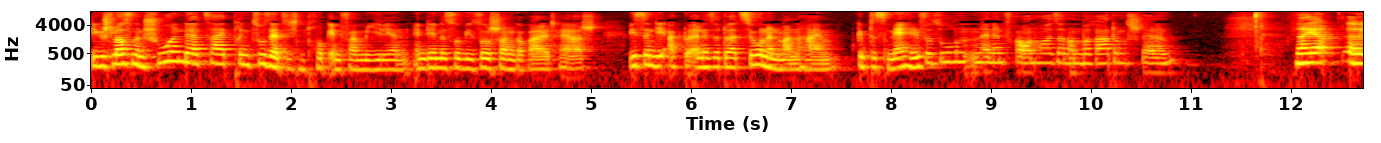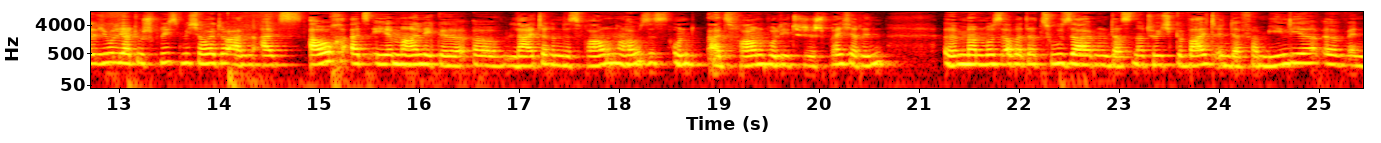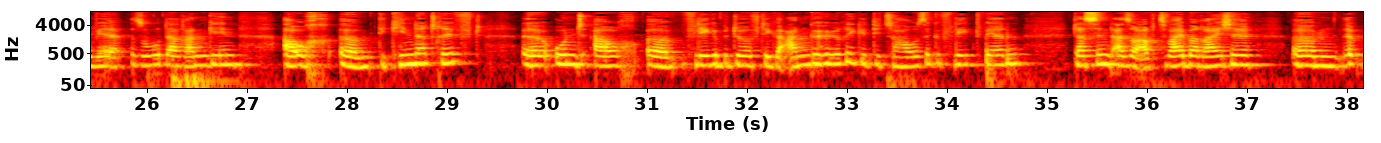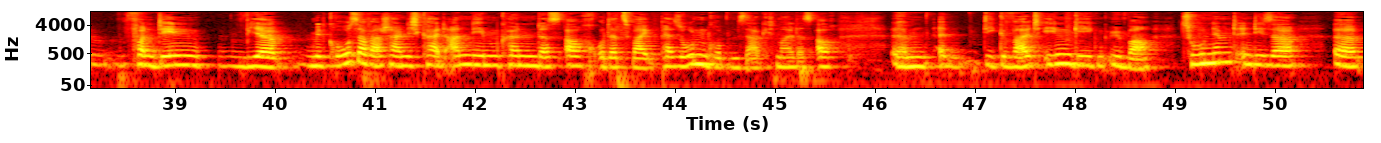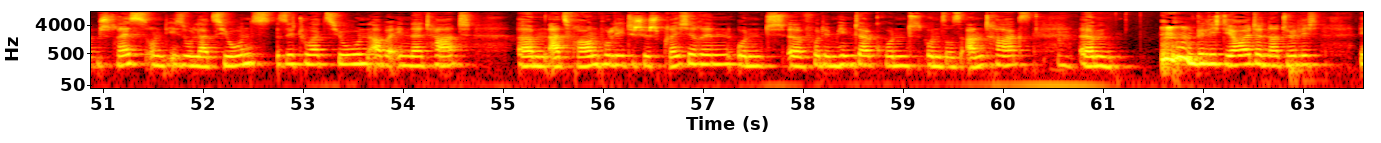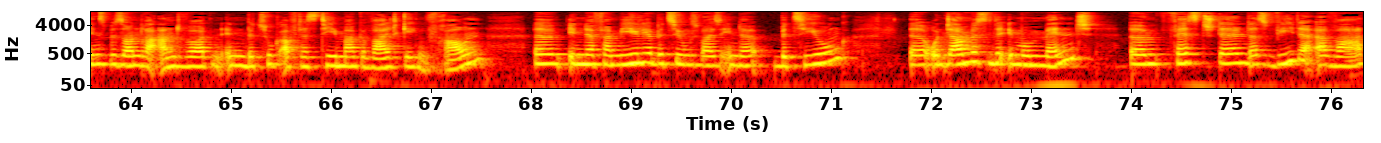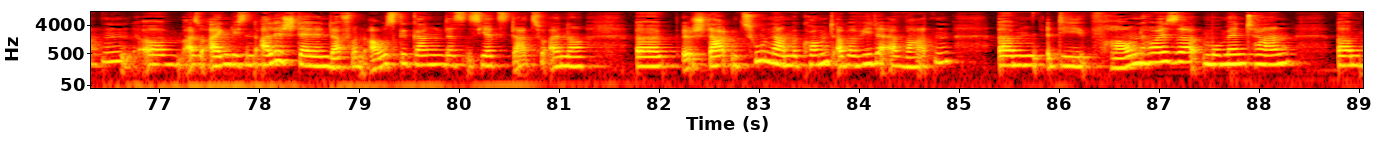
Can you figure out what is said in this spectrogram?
Die geschlossenen Schulen derzeit bringen zusätzlichen Druck in Familien, in denen es sowieso schon Gewalt herrscht. Wie ist denn die aktuelle Situation in Mannheim? Gibt es mehr Hilfesuchenden in den Frauenhäusern und Beratungsstellen? Naja, äh, Julia, du sprichst mich heute an, als auch als ehemalige äh, Leiterin des Frauenhauses und als frauenpolitische Sprecherin. Äh, man muss aber dazu sagen, dass natürlich Gewalt in der Familie, äh, wenn wir so daran gehen, auch äh, die Kinder trifft und auch pflegebedürftige Angehörige, die zu Hause gepflegt werden. Das sind also auch zwei Bereiche, ähm, von denen wir mit großer Wahrscheinlichkeit annehmen können, dass auch, oder zwei Personengruppen, sage ich mal, dass auch ähm, die Gewalt ihnen gegenüber zunimmt in dieser äh, Stress- und Isolationssituation. Aber in der Tat ähm, als frauenpolitische Sprecherin und äh, vor dem Hintergrund unseres Antrags ähm, will ich dir heute natürlich insbesondere Antworten in Bezug auf das Thema Gewalt gegen Frauen äh, in der Familie bzw. in der Beziehung. Äh, und da müssen wir im Moment ähm, feststellen, dass wieder erwarten, ähm, also eigentlich sind alle Stellen davon ausgegangen, dass es jetzt da zu einer äh, starken Zunahme kommt, aber wieder erwarten ähm, die Frauenhäuser momentan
